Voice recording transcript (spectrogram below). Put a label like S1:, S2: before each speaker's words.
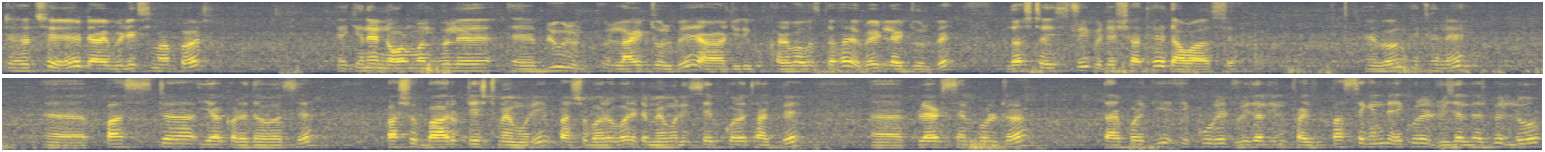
S1: এটা হচ্ছে ডায়াবেটিক্স মাপার। এখানে নর্মাল হলে ব্লু লাইট জ্বলবে, আর যদি খুব খারাপ অবস্থা হয় রেড লাইট জ্বলবে। দশটা স্ট্রিপ এটার সাথে দেওয়া আছে। এবং এখানে পাঁচটা ইয়া করে দেওয়া আছে। পাঁচশো বারো টেস্ট মেমোরি পাঁচশো বারো বার এটা মেমোরি সেভ করে থাকবে প্ল্যাট স্যাম্পলটা তারপরে কি একুরেট রেজাল্ট ইন ফাইভ পাঁচ সেকেন্ডে একুরেট রেজাল্ট আসবে low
